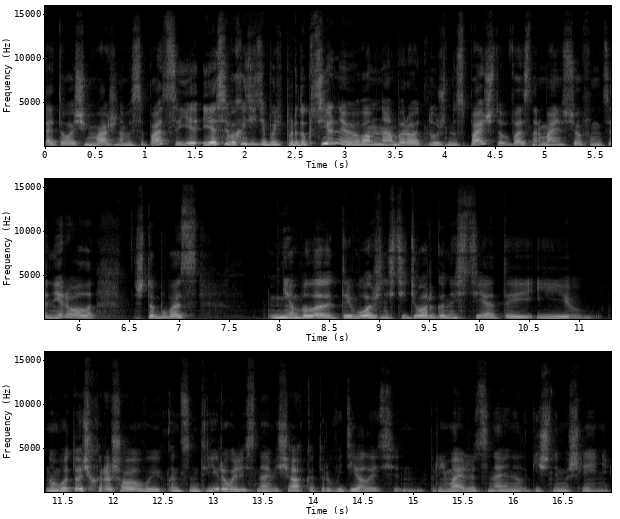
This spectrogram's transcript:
это очень важно высыпаться. Если вы хотите быть продуктивными, вам наоборот нужно спать, чтобы у вас нормально все функционировало, чтобы у вас не было тревожности, дерганности этой, и, ну вот, очень хорошо вы концентрировались на вещах, которые вы делаете, принимали рациональное, логичное мышление.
